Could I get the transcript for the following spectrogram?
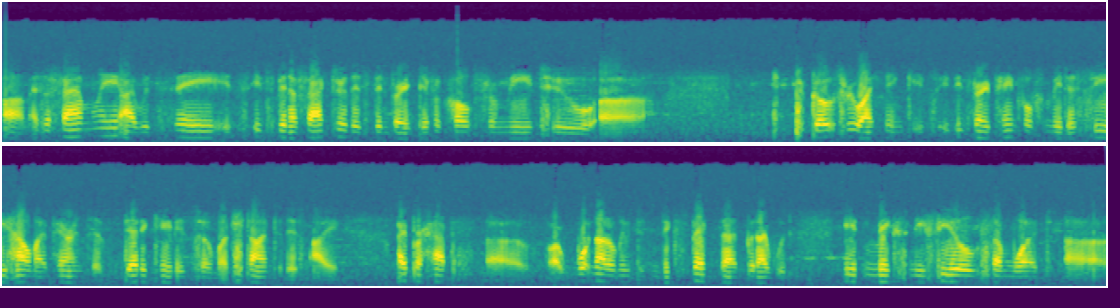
Um, as a family, I would say it's it's been a factor that's been very difficult for me to. Uh, go through, I think it's it's very painful for me to see how my parents have dedicated so much time to this. I I perhaps uh, uh not only didn't expect that, but I would. It makes me feel somewhat, uh,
